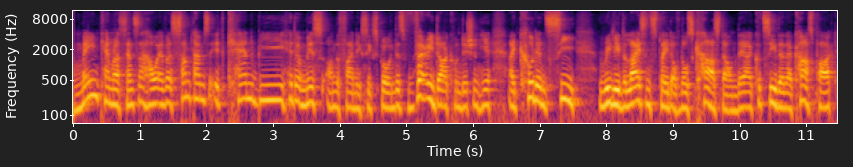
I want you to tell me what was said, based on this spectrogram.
main camera sensor however sometimes it can be hit or miss on the Find X6 Pro in this very dark condition here. I couldn't see really the license plate of those cars down there. I could see that there are cars parked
